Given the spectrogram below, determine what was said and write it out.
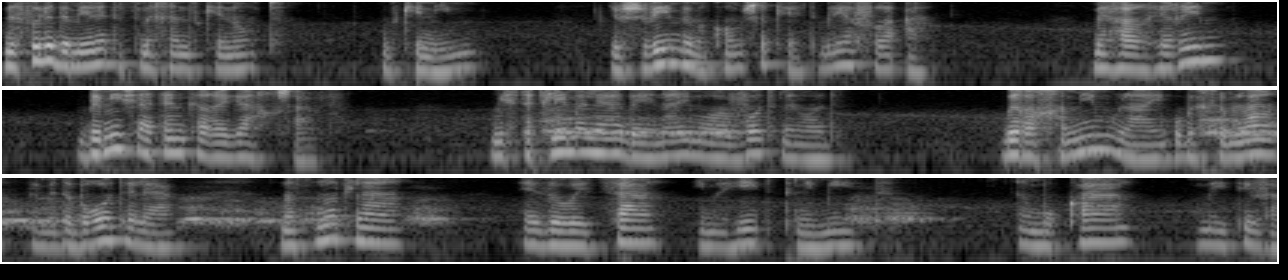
נסו לדמיין את עצמכם זקנות, זקנים, יושבים במקום שקט, בלי הפרעה, מהרהרים במי שאתן כרגע עכשיו. מסתכלים עליה בעיניים אוהבות מאוד, ברחמים אולי ובחמלה, ומדברות אליה, נותנות לה איזו עצה אמהית פנימית, עמוקה ומיטיבה.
